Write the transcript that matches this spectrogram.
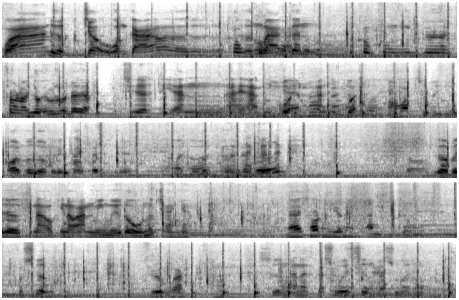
Quá được chậu con cá ờ, hơn 3 cân. không không ờ, cho nó nhội luôn đây à Chưa, thì ăn ai ăn thì cuộn, ăn thì cuộn con vừa rồi phải được hai cân Ờ, hai cân. Đấy Rồi bây giờ khi nào khi nào ăn mình mới đổ nước chanh nhá. Này sót miếng này ăn đủ Có xương. Xương ăn. Xương ăn là cá suối xương cá suối đúng không?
